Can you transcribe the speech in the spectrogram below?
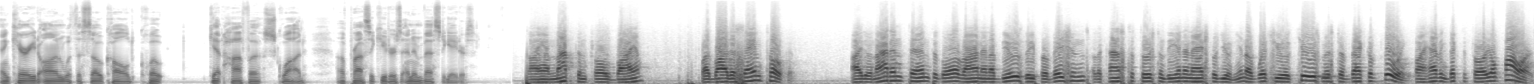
and carried on with the so called, quote, Get Hoffa squad of prosecutors and investigators. I am not controlled by him, but by the same token, I do not intend to go around and abuse the provisions of the Constitution of the International Union, of which you accuse Mr. Beck of doing by having dictatorial powers.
